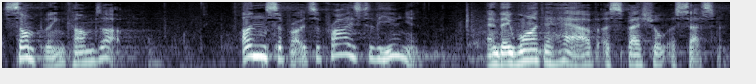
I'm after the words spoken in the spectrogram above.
Something comes up. Unsurprised, surprise to the union. And they want to have a special assessment.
